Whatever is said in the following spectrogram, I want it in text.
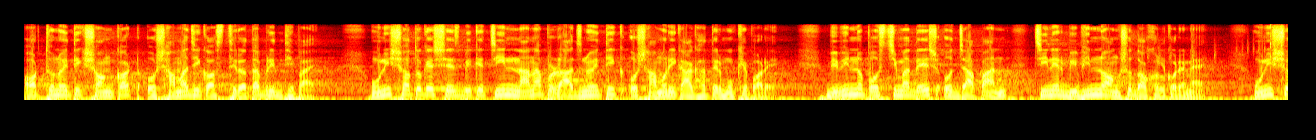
অর্থনৈতিক সংকট ও সামাজিক অস্থিরতা বৃদ্ধি পায়। উনিশ শতকের শেষ দিকে চীন নানা রাজনৈতিক ও সামরিক আঘাতের মুখে পড়ে। বিভিন্ন পশ্চিমা দেশ ও জাপান চীনের বিভিন্ন অংশ দখল করে নেয়। উনিশশো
